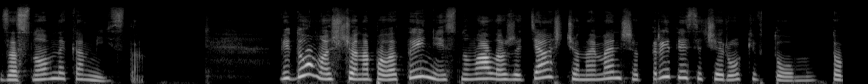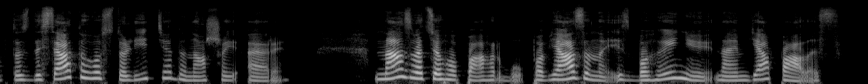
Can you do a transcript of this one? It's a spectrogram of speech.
засновника міста. Відомо, що на Палатині існувало життя щонайменше 3000 років тому, тобто з 10 століття до нашої ери. Назва цього пагорбу пов'язана із богинею на ім'я Палес,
